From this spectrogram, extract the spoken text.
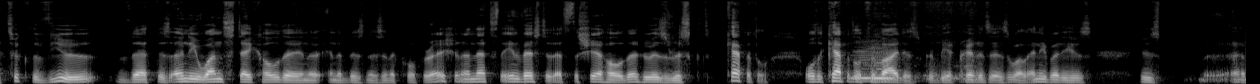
took the view that there's only one stakeholder in a, in a business, in a corporation, and that's the investor, that's the shareholder who has risked capital, or the capital mm-hmm. providers, could be a creditor as well. Anybody who's, who's uh,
